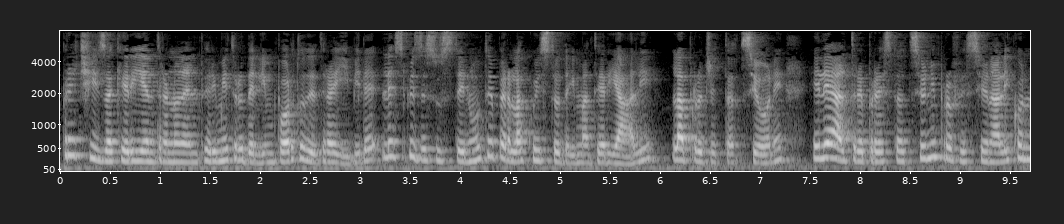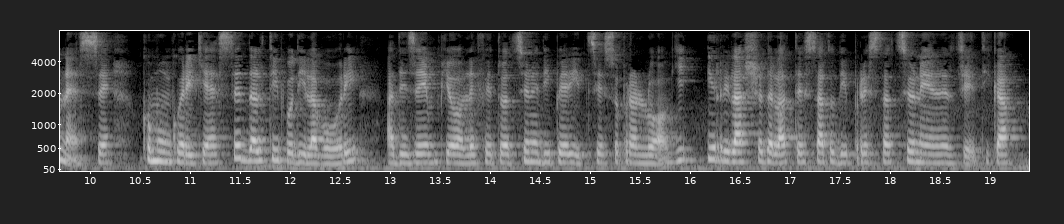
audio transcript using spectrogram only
precisa che rientrano nel perimetro dell'importo detraibile le spese sostenute per l'acquisto dei materiali, la progettazione e le altre prestazioni professionali connesse, comunque richieste dal tipo di lavori, ad esempio l'effettuazione di perizie e sopralluoghi, il rilascio dell'attestato di prestazione energetica.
